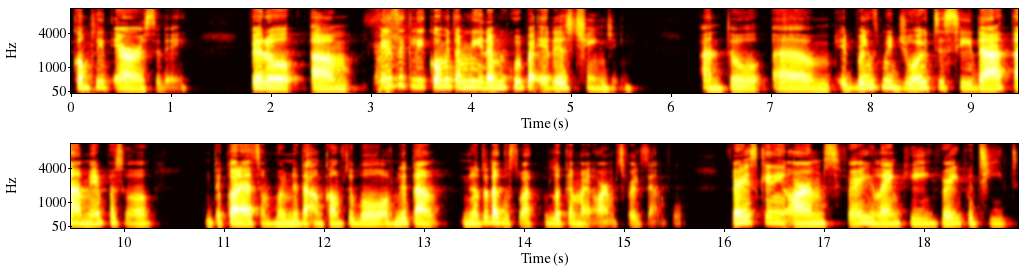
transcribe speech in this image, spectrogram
complete errors today. Pero um, physically, como también, mi culpa, it is changing. And so, um, it brings me joy to see that. Tame, paso, me te kora at some point, te uncomfortable, of me te, me te gusto ak- look at my arms, for example. Very skinny arms, very lanky, very petite,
